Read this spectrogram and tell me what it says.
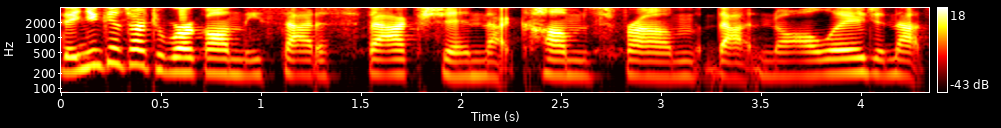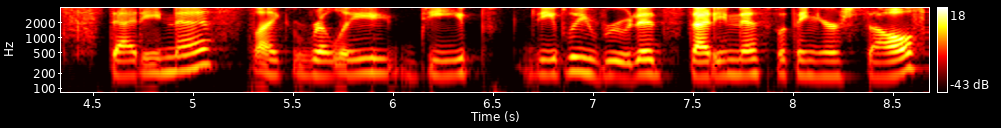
then you can start to work on the satisfaction that comes from that knowledge and that steadiness, like really deep, deeply rooted steadiness within yourself.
